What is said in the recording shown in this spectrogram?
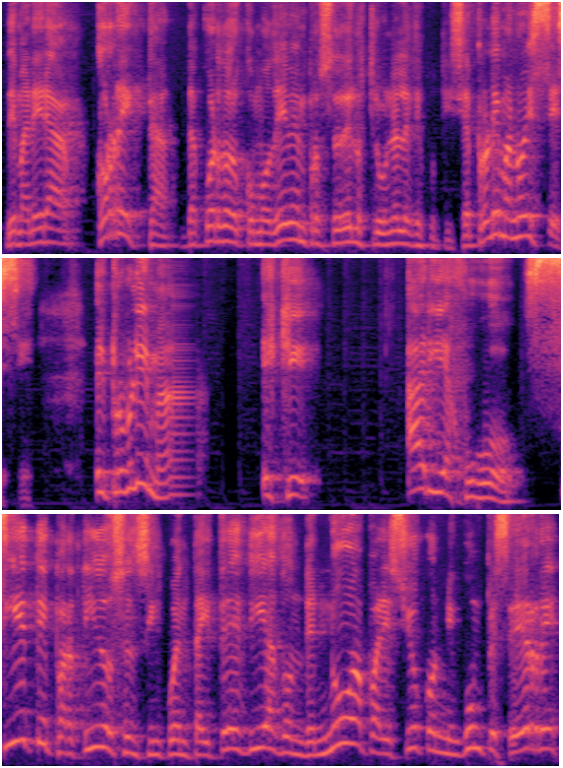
de manera correcta, de acuerdo a cómo deben proceder los tribunales de justicia. El problema no es ese. El problema es que Arias jugó siete partidos en 53 días donde no apareció con ningún PCR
